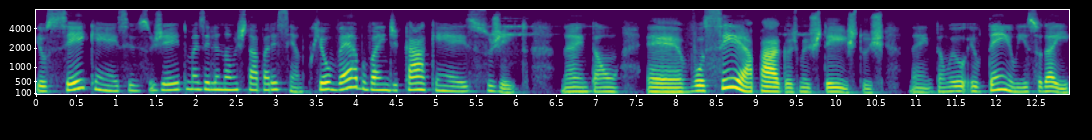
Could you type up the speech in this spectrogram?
Eu sei quem é esse sujeito, mas ele não está aparecendo, porque o verbo vai indicar quem é esse sujeito. Né? Então, é, você apaga os meus textos, né? Então, eu, eu tenho isso daí.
